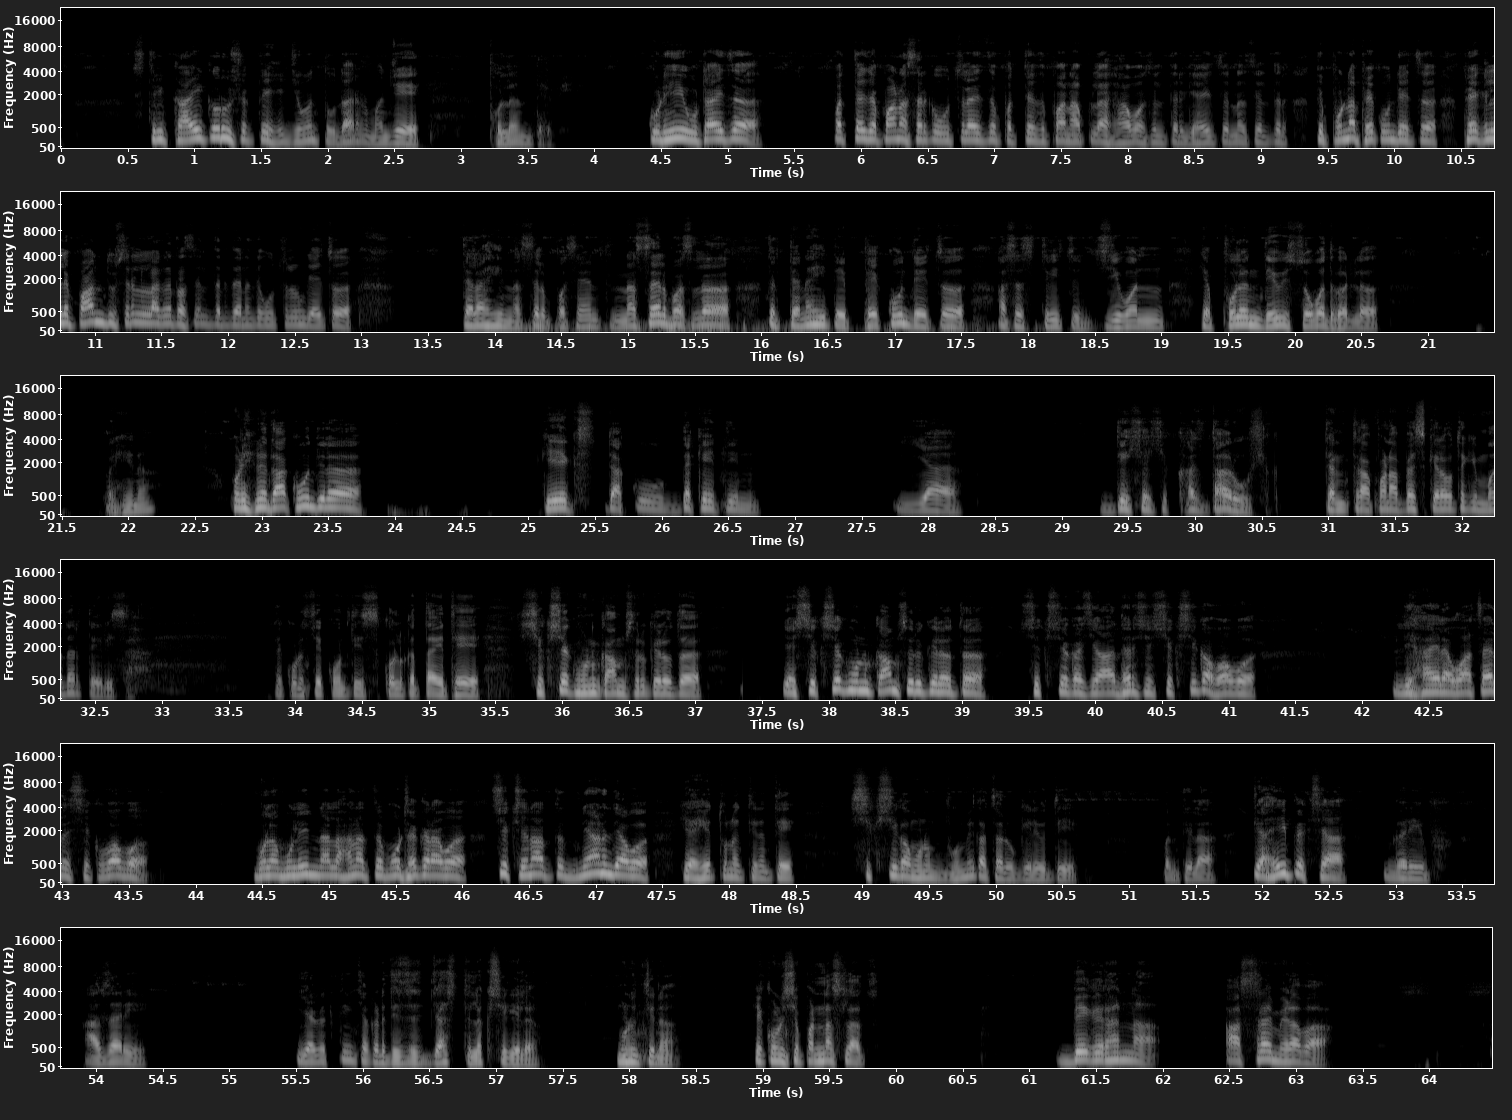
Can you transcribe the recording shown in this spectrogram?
स्त्री काय करू शकते हे जिवंत उदाहरण म्हणजे फुलंदेवी. कुणीही उठायचं पत्त्याच्या पानासारखं उचलायचं पत्त्याचं पान आपल्याला हवं असेल तर घ्यायचं नसेल तर ते पुन्हा फेकून द्यायचं फेकलेलं पान दुसऱ्याला लागत असेल तर त्यानं ते उचलून घ्यायचं. त्यालाही नसेल पसंत नसेल बसलं तर त्यांनाही ते फेकून द्यायचं असं स्त्रीचं जीवन या फुलनदेवीसोबत घडलं. पण हिनं पण हिनं दाखवून दिलं की एक डाकू डकेतीन या देशाचे खासदार होऊ शकत त्यानंतर आपण अभ्यास केला होता की मदर तेरेसा एकोणीसशे एकोणतीस कोलकाता येथे शिक्षक म्हणून काम सुरू केलं होतं. या शिक्षक म्हणून काम सुरू केलं होतं शिक्षकाचे आदर्श शिक्षिका व्हावं लिहायला वाचायला शिकवावं मुला मुलींना लहानाचं मोठं करावं शिक्षणात ज्ञान द्यावं या हेतूनं तिनं ते शिक्षिका म्हणून भूमिका चालू केली होती. पण तिला त्याहीपेक्षा गरीब आजारी या व्यक्तींच्याकडे तिचं जास्त लक्ष गेलं. म्हणून तिनं एकोणीसशे पन्नासलाच बेघरांना आश्रय मिळावा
